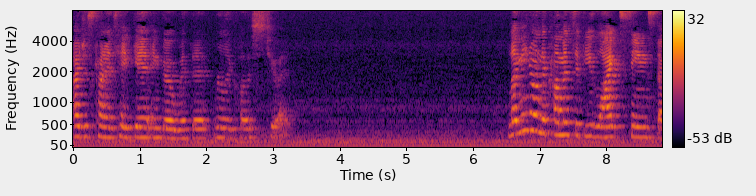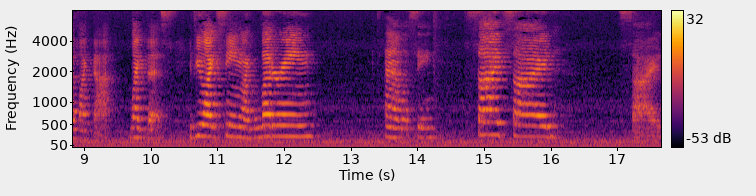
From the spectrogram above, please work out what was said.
I just kind of take it and go with it really close to it. Let me know in the comments if you like seeing stuff like that, like this. If you like seeing like lettering, and let's see, side, side, side.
